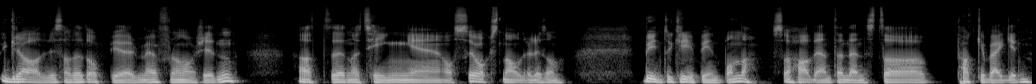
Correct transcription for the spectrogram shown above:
gradvis hatt et oppgjør med for noen år siden. At eh, når ting eh, også i voksen alder liksom begynte å krype inn på den, da, så hadde jeg en tendens til å pakke bagen,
